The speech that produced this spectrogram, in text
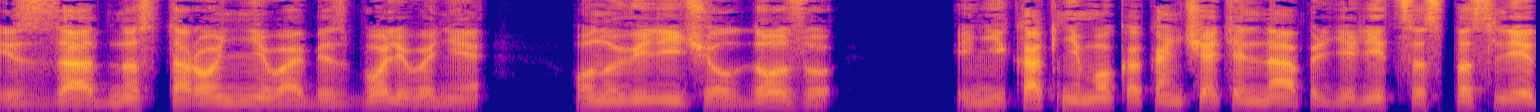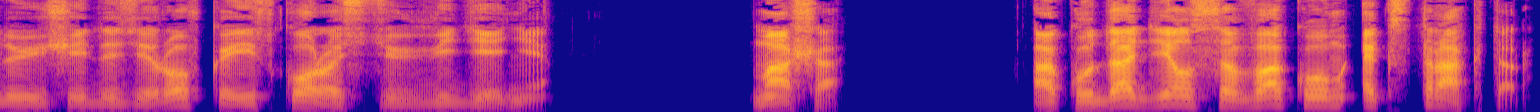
Из-за одностороннего обезболивания он увеличил дозу и никак не мог окончательно определиться с последующей дозировкой и скоростью введения. «Маша, а куда делся вакуум-экстрактор?»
